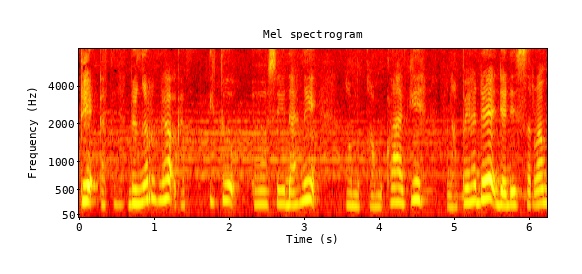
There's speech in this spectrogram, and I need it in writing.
dek katanya denger nggak? Itu e, si Dani ngamuk-ngamuk lagi. Kenapa ya dek? Jadi serem.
